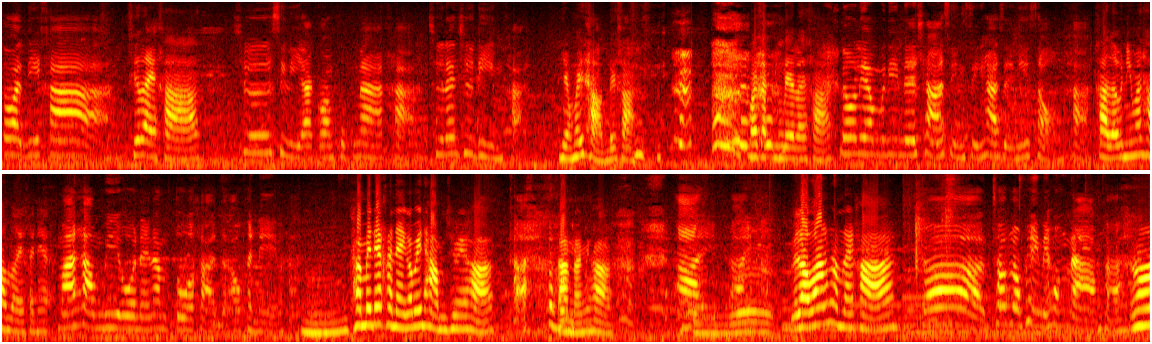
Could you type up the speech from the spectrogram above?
สวัสดีค่ะ ชื่ออะไรคะ ชื่อสิริยากรพุกนาค่ะ ชื่อเล่นชื่อดีมค่ะ ยังไม่ถามเลยค่ะ มาจากโรงเรียนอะไรคะ โรงเรียนบดินทร์เดชาสิงห์สิงหาเสนีสองค่ะ ค่ะ แล้ววันนี้มาทำอะไรคะเนี่ยมาทำวิดีโอแนะนำตัวค่ะ จะเอาคะแนนค่ะ อืมถ้าไม่ได้คะแนนก็ไม่ทำใช่ไหมคะ ค่ะตามนั้นค่ะ อายอายค่ะ เวลาว่างทำอะไรคะก็ชอบร้องเพลงในห้องน้ำค่ะ อ่า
